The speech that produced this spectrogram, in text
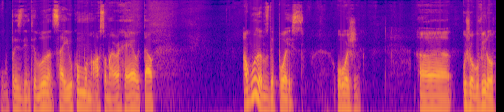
o presidente Lula saiu como nosso maior réu e tal. Alguns anos depois, hoje, uh, o jogo virou.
